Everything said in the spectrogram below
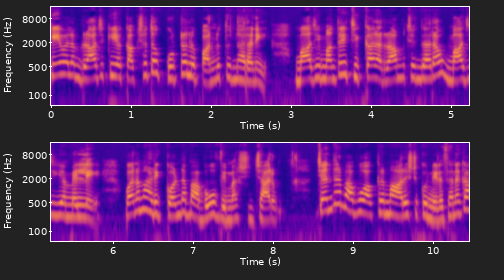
కేవలం రాజకీయ కక్షతో కుట్రలు పన్నుతున్నారని మాజీ మంత్రి చిక్కాల రామచంద్రరావు మాజీ ఎమ్మెల్యే వనమాడి కొండబాబు విమర్శించారు. చంద్రబాబు అక్రమ అరెస్టుకు నిరసనగా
